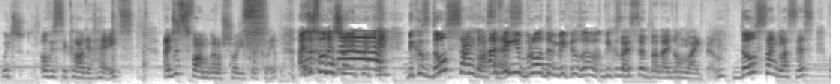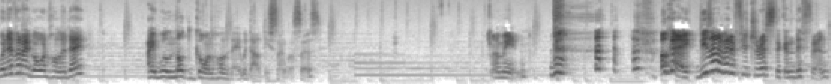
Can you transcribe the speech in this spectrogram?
which obviously Claudia hates. I just thought I'm gonna show you quickly. I just want to show you quickly because those sunglasses. I think you brought them because of because I said that I don't like them. those sunglasses. Whenever I go on holiday, I will not go on holiday without these sunglasses. I mean, okay, these are very futuristic and different,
